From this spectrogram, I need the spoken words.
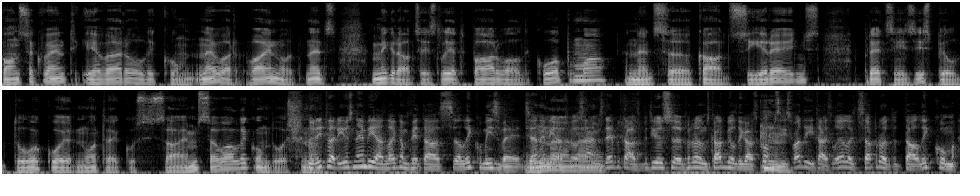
konsekventi ievēro likumu. Nevar vainot nec migrācijas lietu pārvaldi kopumā, nec uh, kādus ierēģņus, precīzi izpilda to, ko ir noteikusi saima savā likumdošanā. Nu, Ritvar, jūs nebijāt laikam pie tās eh, likuma izveides, ja nebijāt vēl saimnes deputāts, bet jūs, eh, protams, kā atbildīgās komisijas vadītājs, lieliski saprotat tā likuma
